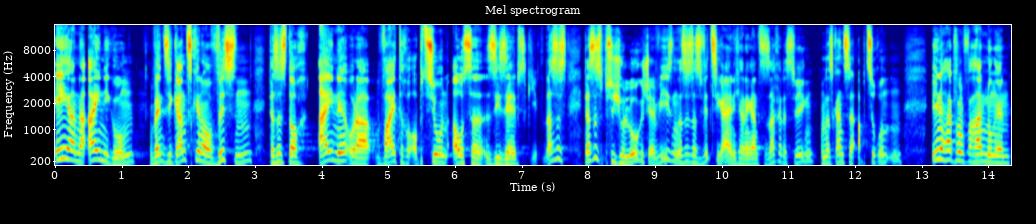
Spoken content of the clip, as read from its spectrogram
eher eine Einigung, wenn sie ganz genau wissen, dass es noch eine oder weitere Option außer sie selbst gibt. Das ist, das ist psychologisch erwiesen. Das ist das Witzige eigentlich an der ganzen Sache. Deswegen, um das Ganze abzurunden, innerhalb von Verhandlungen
